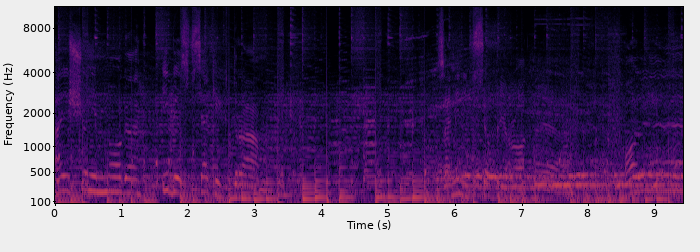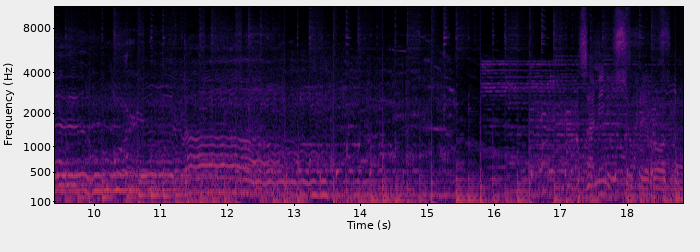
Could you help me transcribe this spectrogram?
А еще немного и без всяких драм. Заменить все природное. Заменить все природное.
